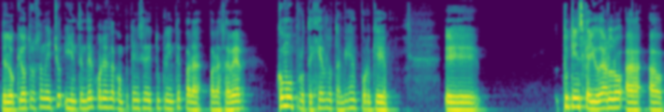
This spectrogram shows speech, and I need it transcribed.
de lo que otros han hecho y entender cuál es la competencia de tu cliente para, para saber cómo protegerlo también, porque eh, tú tienes que ayudarlo a, a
